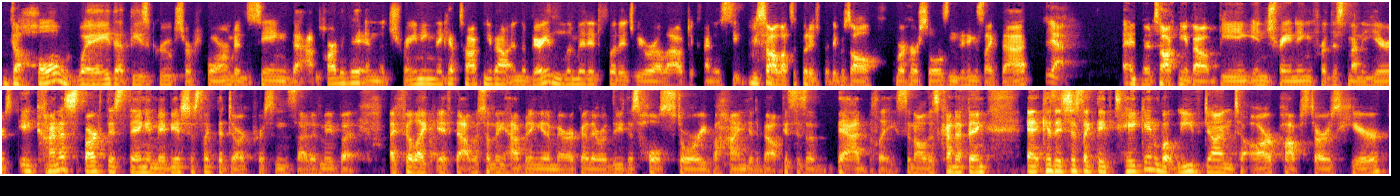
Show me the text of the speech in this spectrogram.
the whole way that these groups are formed and seeing that part of it and the training they kept talking about and the very limited footage we were allowed to kind of see. We saw lots of footage, but it was all rehearsals and things like that. Yeah and they're talking about being in training for this many years it kind of sparked this thing and maybe it's just like the dark person inside of me but i feel like if that was something happening in america there would be this whole story behind it about this is a bad place and all this kind of thing because it's just like they've taken what we've done to our pop stars here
